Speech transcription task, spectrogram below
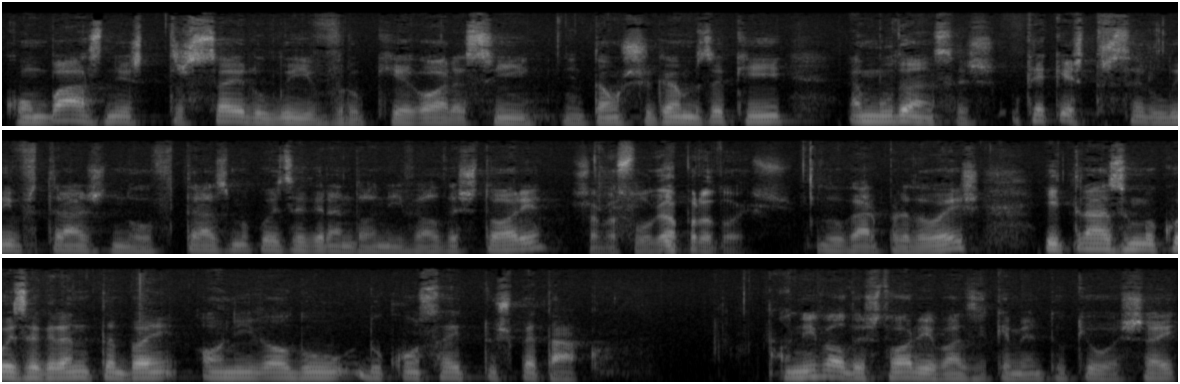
com base neste terceiro livro, que agora sim, então chegamos aqui a mudanças. O que é que este terceiro livro traz de novo? Traz uma coisa grande ao nível da história, Chama-se Lugar para Dois. lugar para dois, e traz uma coisa grande também ao nível do, do conceito do espetáculo. Ao nível da história, basicamente, o que eu achei,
